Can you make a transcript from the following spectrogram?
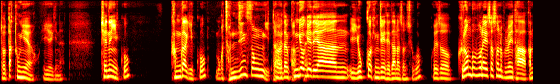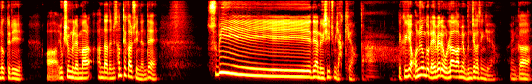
저 딱 동의해요. 이 얘기는 재능 있고 감각 있고 뭔가 전진성 있다. 어, 그다음 공격에 대한 이 욕구가 굉장히 대단한 선수고 그래서 그런 부분에 있어서는 분명히 다 감독들이 아, 욕심을 낸말 한다든지 선택할 수 있는데 수비에 대한 의식이 좀 약해요. 아, 근데 그게 어느 정도 레벨에 올라가면 문제가 생겨요. 그러니까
